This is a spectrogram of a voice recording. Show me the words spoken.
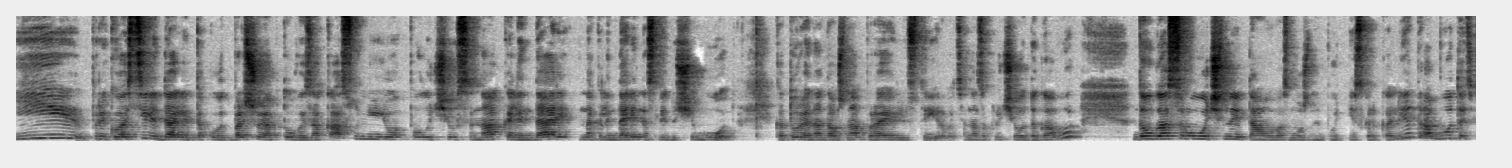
и пригласили дали такой вот большой оптовый заказ у нее получился на календаре на календаре на следующий год который она должна проиллюстрировать. Она заключила договор долгосрочный там возможно будет несколько лет работать.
